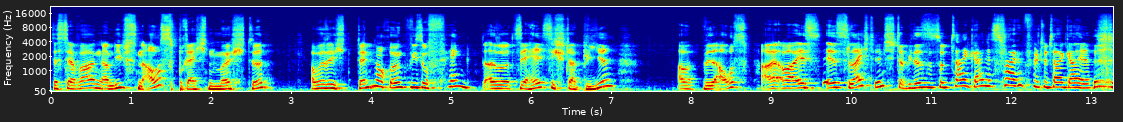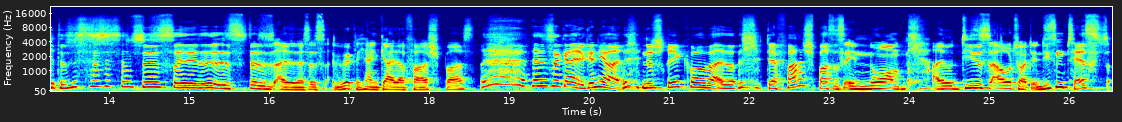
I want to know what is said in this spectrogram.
dass der Wagen am liebsten ausbrechen möchte, aber sich dennoch irgendwie so fängt. Also der hält sich stabil, aber will aus, aber, er ist, ist leicht instabil. Das ist total geil. Das Fahrgefühl total geil. Das ist, das ist, das ist, das ist, das ist, also das ist wirklich ein geiler Fahrspaß. Das ist so geil, genial. Eine Schrägkurve, also der Fahrspaß ist enorm. Also dieses Auto hat in diesem Test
